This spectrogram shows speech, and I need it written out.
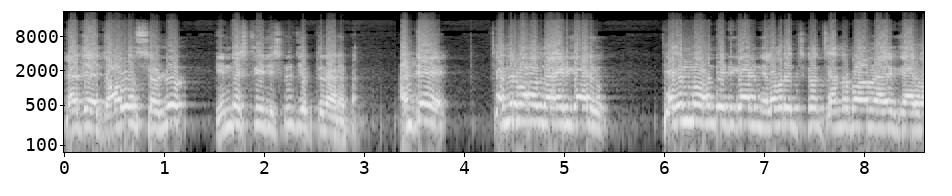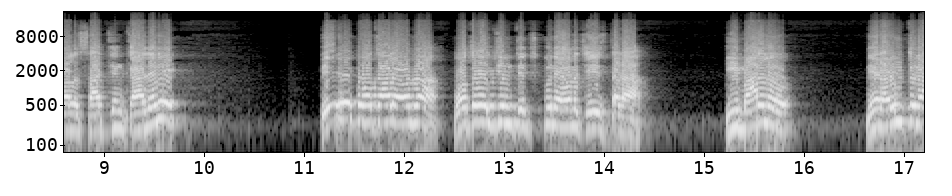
లేకపోతే దావోస్ వాళ్ళు ఇండస్ట్రియలిస్టులు చెప్తున్నారట. అంటే చంద్రబాబు నాయుడు గారు జగన్మోహన్ రెడ్డి గారిని నిలవరించడం చంద్రబాబు నాయుడు గారి వల్ల సాధ్యం కాదని వేరే పోతాలు ఏమన్నా పోత వైద్యం తెచ్చుకుని ఏమైనా చేయిస్తాడా? ఈ మాటలు నేను అడుగుతున్న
